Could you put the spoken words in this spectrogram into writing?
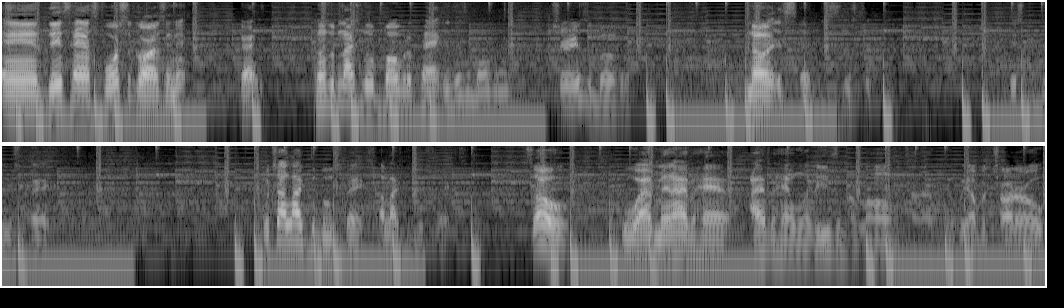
And this has four cigars in it. Okay. Comes with a nice little Boveda pack. Is this a Boveda? Sure is a Boveda. No, it's, it's, it's it's the boost pack. Which I like the boost packs. I like the boost packs. So, ooh, I man, I haven't had I haven't had one of these in a long time. We have a charter oak.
